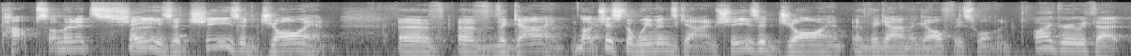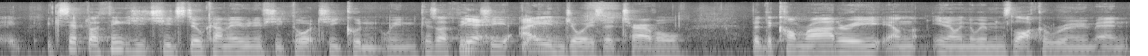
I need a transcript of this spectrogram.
pups. I mean, it's she is a she is a giant of of the game, not just the women's game. She is a giant of the game of golf. This woman. I agree with that, except I think she- she'd still come even if she thought she couldn't win because I think Yeah, she yeah. a enjoys the travel, but the camaraderie on you know in the women's locker room and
